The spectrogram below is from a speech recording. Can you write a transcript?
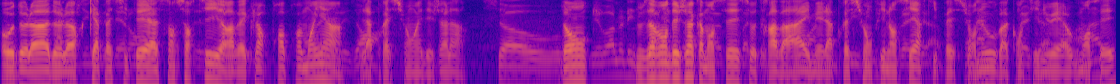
au-delà de leur capacité à s'en sortir avec leurs propres moyens. La on. pression est déjà là. Donc, nous avons déjà commencé ce travail, mais la on pression financière qui pèse sur nous va continuer à augmenter.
